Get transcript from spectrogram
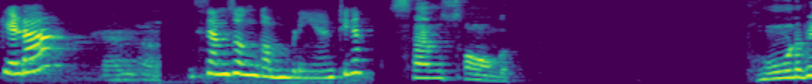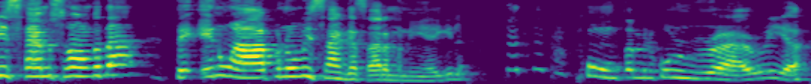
ਕਿਹੜਾ? ਸੈਮਸੰਗ ਕੰਪਨੀ ਹੈ ਠੀਕ ਹੈ ਸੈਮਸੰਗ ਫੋਨ ਵੀ ਸੈਮਸੰਗ ਦਾ ਤੇ ਇਹਨੂੰ ਆਪ ਨੂੰ ਵੀ ਸੰਗ ਸ਼ਰਮ ਨਹੀਂ ਹੈਗੀ ਲੈ। ਫੋਨ ਤਾਂ ਮੇਰੇ ਕੋਲ ਰੈਰੀ ਆ।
